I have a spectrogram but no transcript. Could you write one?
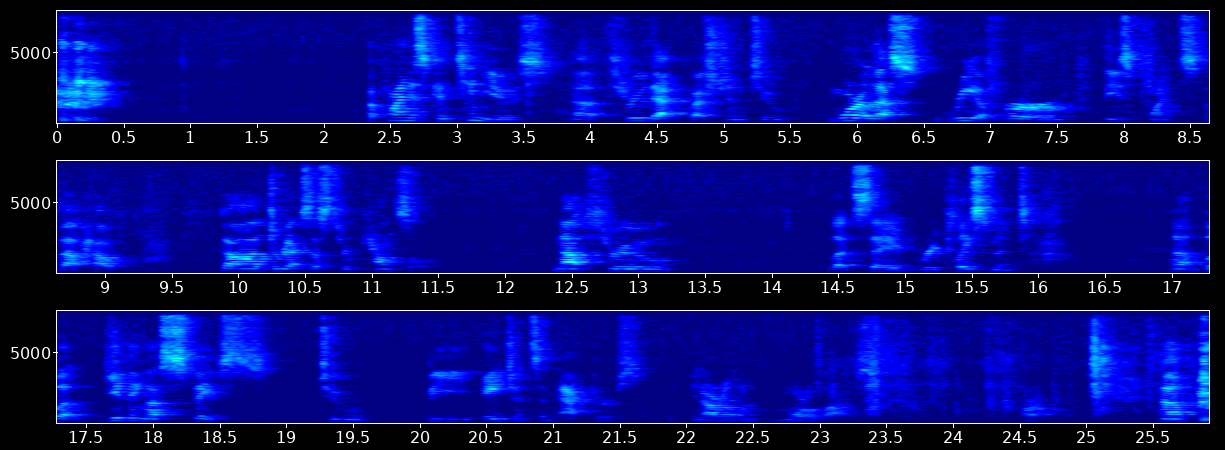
Aquinas continues uh, through that question to more or less reaffirm these points about how God directs us through counsel, not through, let's say, replacement, uh, but giving us space to be agents and actors in our own moral lives. All right. Um,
